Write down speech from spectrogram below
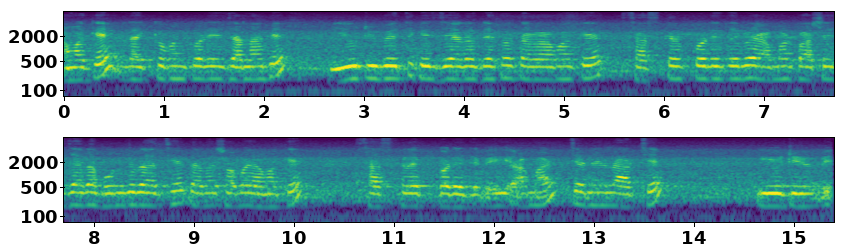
আমাকে লাইক কমেন্ট করে জানাবে। ইউটিউবে থেকে যারা দেখো তারা আমাকে সাবস্ক্রাইব করে দেবে। আমার পাশে যারা বন্ধুরা আছে, তারা সবাই আমাকে সাবস্ক্রাইব করে দেবে। আমার চ্যানেল আছে ইউটিউবে।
